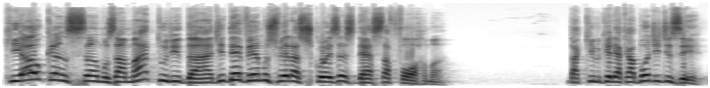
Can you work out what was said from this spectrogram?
que alcançamos a maturidade devemos ver as coisas dessa forma. Daquilo que ele acabou de dizer.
